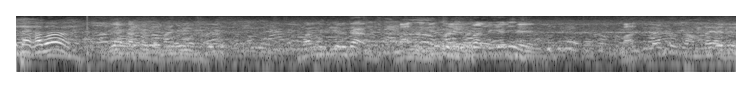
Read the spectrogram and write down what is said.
দেখাবো বালতি গেছে বালতি কামড়াই আছে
